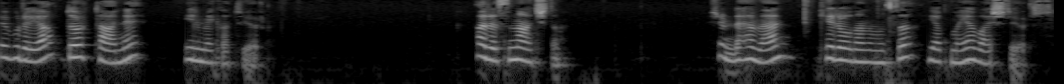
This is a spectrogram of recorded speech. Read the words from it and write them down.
Ve buraya 4 tane ilmek atıyorum. Arasını açtım. Şimdi hemen keloğlanımızı yapmaya başlıyoruz.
